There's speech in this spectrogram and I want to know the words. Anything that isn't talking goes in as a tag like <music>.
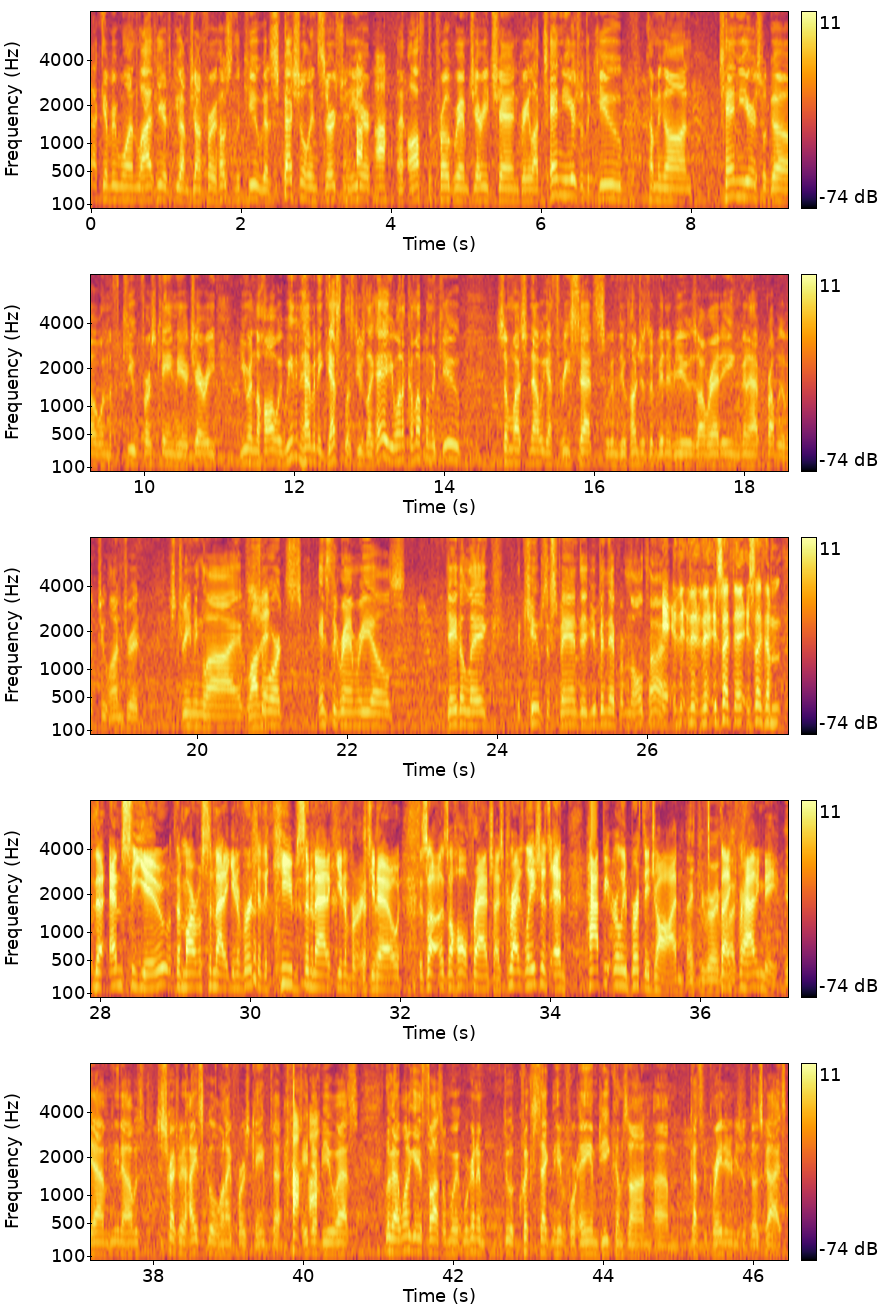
Back everyone, live here at theCUBE. I'm John Furrier, host of theCUBE. We've got a special insertion here <laughs> uh, off the program. Jerry Chen, Greylock, 10 years with theCUBE coming on. 10 years ago when theCUBE first came here, Jerry, you were in the hallway. We didn't have any guest list. You was like, hey, you want to come up on theCUBE? So much, now we got three sets. We're going to do hundreds of interviews already. We're going to have probably over 200 streaming live, Love shorts, it. Instagram reels, data lake, the cube's expanded. You've been there from the whole time. It, it, it's like the it's like the, the MCU, the Marvel Cinematic Universe, and the Cube Cinematic Universe. You know, <laughs> it's a, it's a whole franchise. Congratulations and happy early birthday, John. Thank you very much. you for having me. Yeah, you know, I was just graduated high school when I first came to <laughs> AWS. Look, I want to get your thoughts. We're, we're going to do a quick segment here before AMD comes on. Um, got some great interviews with those guys.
